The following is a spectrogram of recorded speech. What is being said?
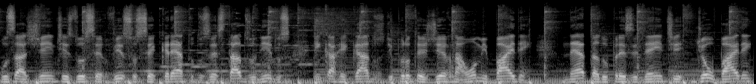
Os agentes do Serviço Secreto dos Estados Unidos, encarregados de proteger Naomi Biden, neta do presidente Joe Biden,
